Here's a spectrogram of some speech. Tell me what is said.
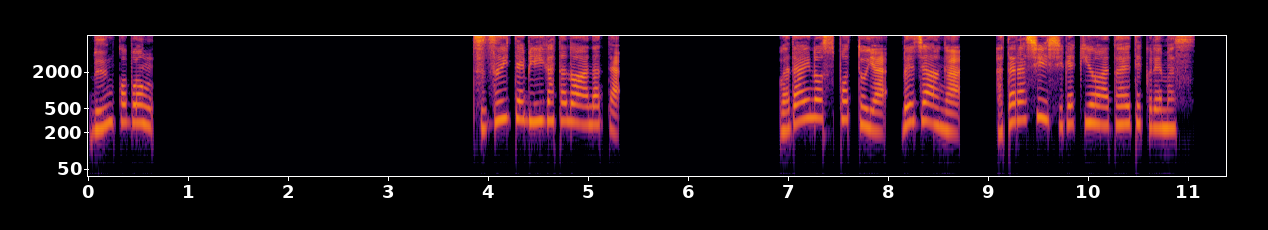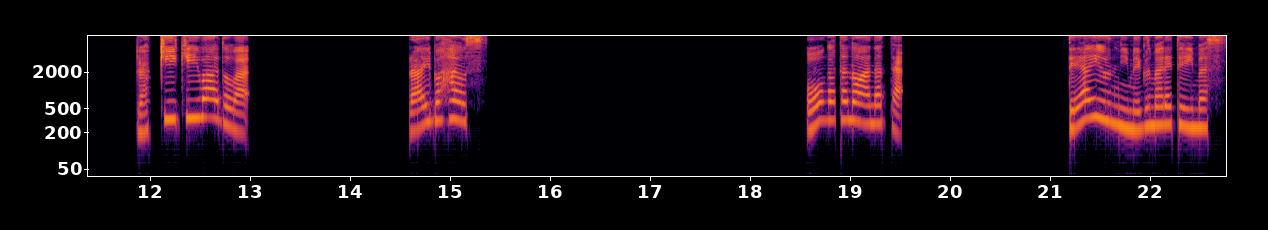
文庫本。続いて B 型のあなた。話題のスポットやレジャーが新しい刺激を与えてくれます。ラッキーキーワードは、ライブハウス。大型のあなた。出会い運に恵まれています。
